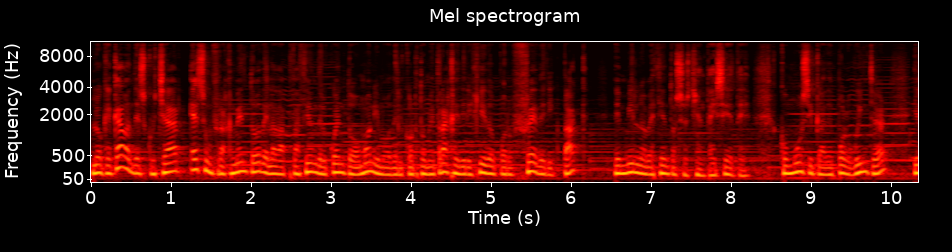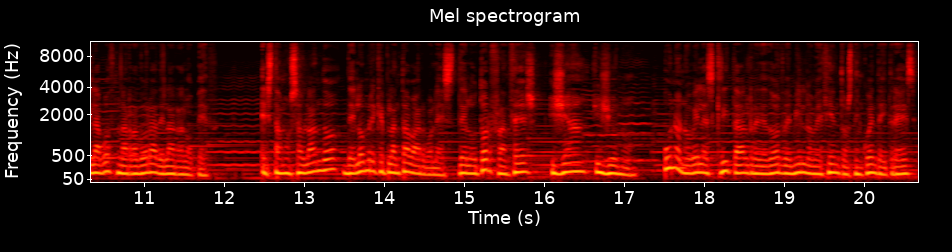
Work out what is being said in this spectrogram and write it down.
Lo que acaban de escuchar es un fragmento de la adaptación del cuento homónimo del cortometraje dirigido por Frederick Bach en 1987, con música de Paul Winter y la voz narradora de Lara López. Estamos hablando del hombre que plantaba árboles, del autor francés Jean Genot una novela escrita alrededor de 1953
